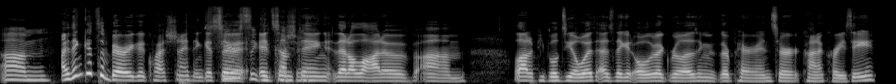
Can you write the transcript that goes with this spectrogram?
I think it's a very good question. I think it's a it's question. something that a lot of um, a lot of people deal with as they get older, like realizing that their parents are kind of crazy.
